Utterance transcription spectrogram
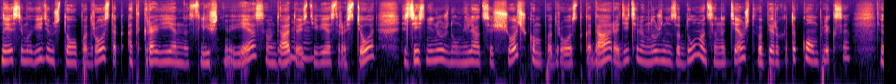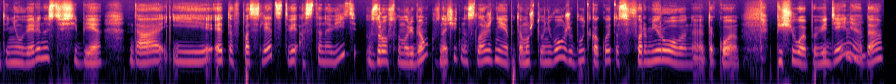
Но если мы видим, что подросток откровенно с лишним весом, да, то есть и вес растет, здесь не нужно умиляться щечкам подростка, да, родителям нужно задуматься над тем, что, во-первых, это комплексы, это неуверенность в себе, да, и это впоследствии остановить взрослому ребенку значительно сложнее, потому что у него уже будет какое-то сформированное такое пищевое поведение, Мгм. да,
